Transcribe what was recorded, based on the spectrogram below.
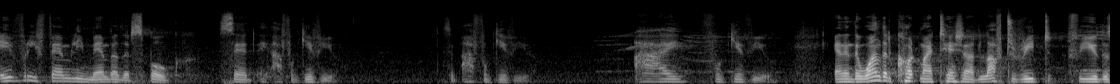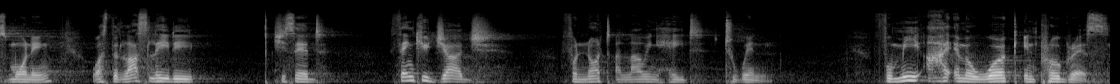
every family member that spoke said, hey, I forgive you. I said, I forgive you. I forgive you. And then the one that caught my attention, I'd love to read for you this morning, was the last lady. She said, Thank you, Judge, for not allowing hate to win. For me, I am a work in progress,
